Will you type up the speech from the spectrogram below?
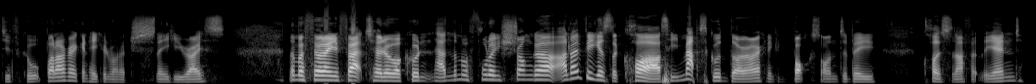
difficult, but I reckon he can run a sneaky race. Number 13, Fat Turtle, I couldn't have. Number 14, Stronger. I don't think has the class. He maps good, though. I reckon he could box on to be close enough at the end.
